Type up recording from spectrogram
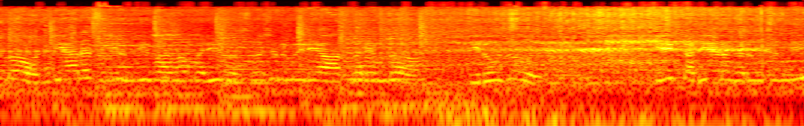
విభాగంలో టీఆర్ఎస్ న్యూస్ విభాగం మరియు సోషల్ మీడియా ఆధ్వర్యంలో ఈరోజు కేక్ కడియడం జరుగుతుంది.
